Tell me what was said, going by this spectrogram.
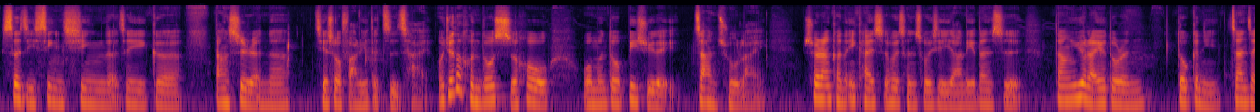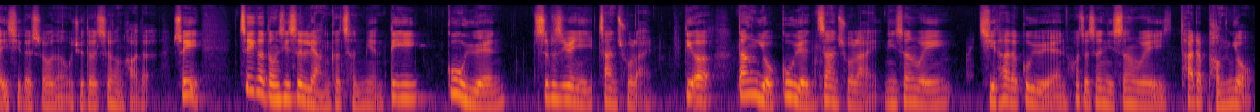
涉及性侵的这一个当事人呢接受法律的制裁。我觉得很多时候我们都必须得站出来，虽然可能一开始会承受一些压力，但是当越来越多人都跟你站在一起的时候呢，我觉得是很好的。所以这个东西是两个层面：第一，雇员是不是愿意站出来；第二，当有雇员站出来，你身为其他的雇员，或者是你身为他的朋友，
